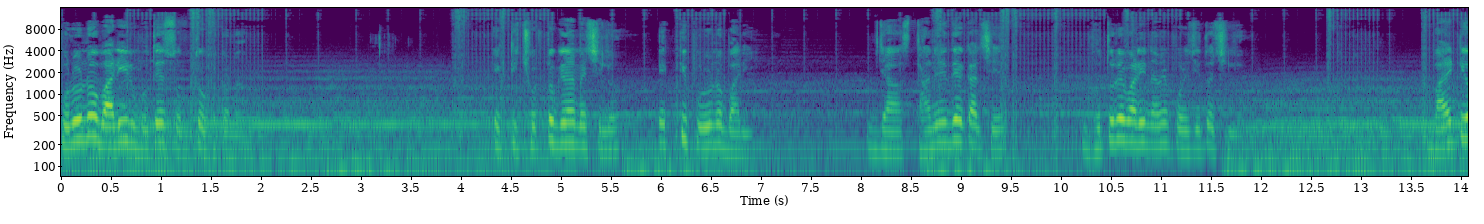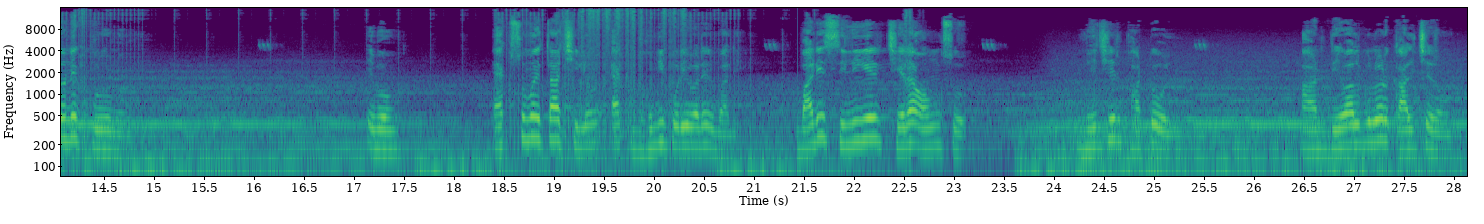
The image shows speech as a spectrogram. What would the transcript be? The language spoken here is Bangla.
পুরনো বাড়ির ভূতের সত্য ঘটনা। একটি ছোট্ট গ্রামে ছিল একটি পুরনো বাড়ি, যা স্থানীয়দের কাছে ভুতুরে বাড়ি নামে পরিচিত ছিল। বাড়িটি অনেক পুরনো এবং একসময় তা ছিল এক ধনী পরিবারের বাড়ি। বাড়ির সিলিংয়ের ছেঁড়া অংশ, মেঝের ফাটল আর দেওয়ালগুলোর কালচে রং।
